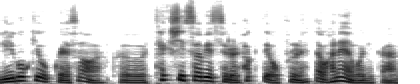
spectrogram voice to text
7개 국가에서 그 택시 서비스를 확대 오픈을 했다고 하네요. 보니까.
